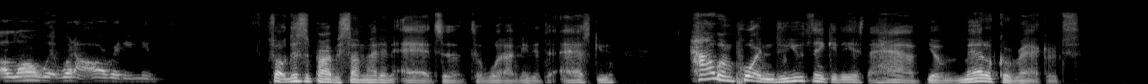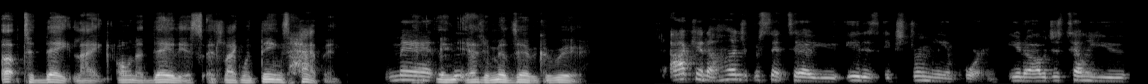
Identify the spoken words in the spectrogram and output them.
along with what I already knew. So this is probably something I didn't add to, to what I needed to ask you. How important do you think it is to have your medical records up to date, like on a daily? It's, it's like when things happen, man, as your military career. I can 100% tell you it is extremely important. You know, I was just telling you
